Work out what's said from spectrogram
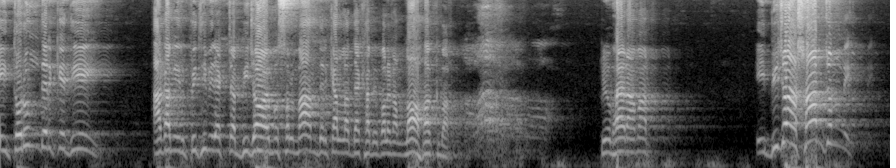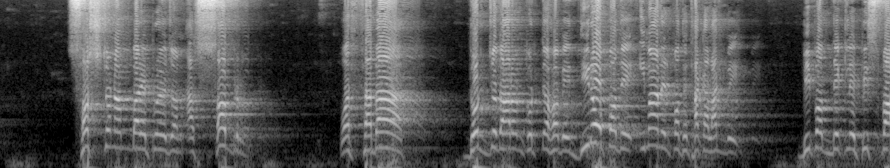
এই তরুণদেরকে দিয়েই আগামীর পৃথিবীর একটা বিজয় মুসলমানদেরকে আল্লাহ দেখাবে, বলেন আল্লাহ আকবার। প্রিয় ভাইরা আমার, এই বিজয় আসার জন্যে ষষ্ঠ নম্বরে প্রয়োজন আসব্র ওয়াসাবাত ধৈর্য ধারণ করতে হবে, দৃঢ় পদে ইমানের পথে থাকা লাগবে। বিপদ দেখলে পিসপা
